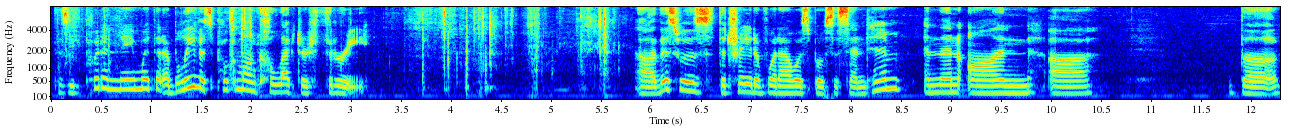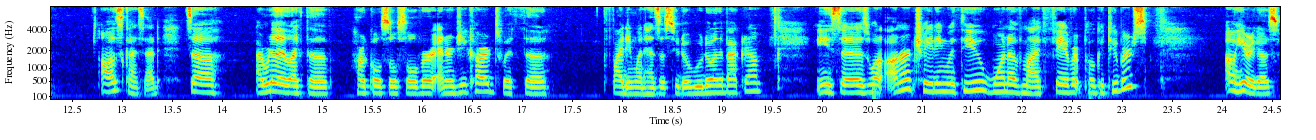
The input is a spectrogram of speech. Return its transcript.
does he put a name with it? I believe it's Pokemon Collector 3. Uh, this was the trade of what I was supposed to send him, and then on uh, the oh, this kind of sad. So I really like the Gold Soul Silver energy cards with the fighting one has a Sudowoodo in the background. He says, "What honor trading with you, one of my favorite Poketubers." Oh, here he goes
